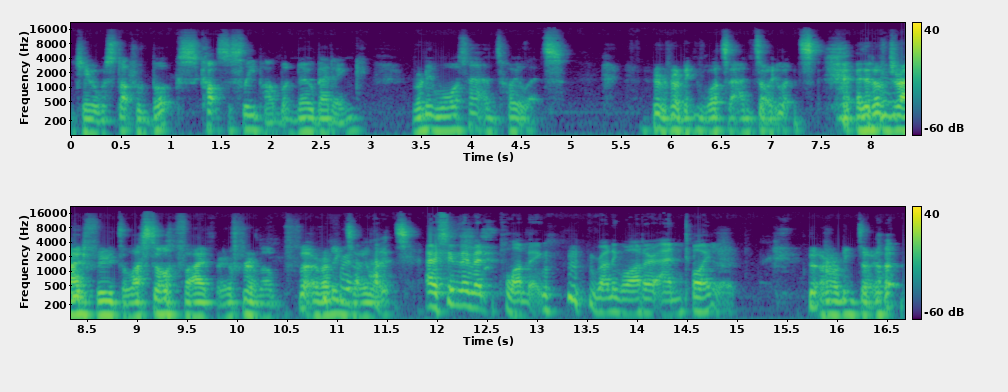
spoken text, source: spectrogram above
The chamber was stocked with books, cots to sleep on but no bedding, running water, and toilets. running water and toilets. And enough dried food to last all five for, a month. A running toilet. I assume they meant plumbing, running water, and toilet. A running toilet.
